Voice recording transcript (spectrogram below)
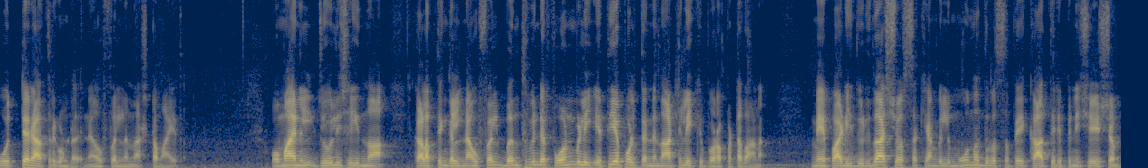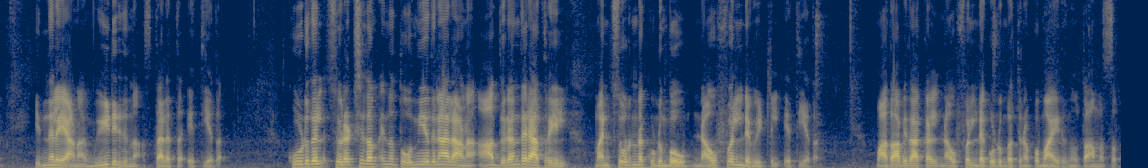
ഒറ്റ രാത്രി കൊണ്ട് നൗഫലിന് നഷ്ടമായത്. ഒമാനിൽ ജോലി ചെയ്യുന്ന കളത്തിങ്കൽ നൌഫൽ ബന്ധുവിന്റെ ഫോൺ വിളി എത്തിയപ്പോൾ തന്നെ നാട്ടിലേക്ക് പുറപ്പെട്ടതാണ്. മേപ്പാടി ദുരിതാശ്വാസ ക്യാമ്പിൽ മൂന്ന് ദിവസത്തെ കാത്തിരിപ്പിന് ശേഷം ഇന്നലെയാണ് വീടിരുന്ന സ്ഥലത്ത് എത്തിയത്. കൂടുതൽ സുരക്ഷിതം എന്ന് തോന്നിയതിനാലാണ് ആ ദുരന്തരാത്രിയിൽ മൻസൂറിന്റെ കുടുംബവും നൌഫലിന്റെ വീട്ടിൽ എത്തിയത്. മാതാപിതാക്കൾ നൌഫലിന്റെ കുടുംബത്തിനൊപ്പമായിരുന്നു താമസം.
